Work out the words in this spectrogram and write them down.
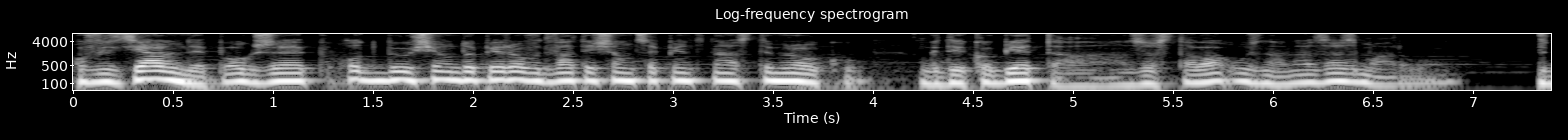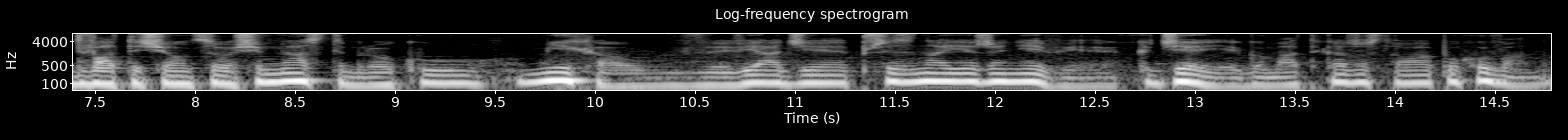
Oficjalny pogrzeb odbył się dopiero w 2015 roku, gdy kobieta została uznana za zmarłą. W 2018 roku Michał w wywiadzie przyznaje, że nie wie, gdzie jego matka została pochowana.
